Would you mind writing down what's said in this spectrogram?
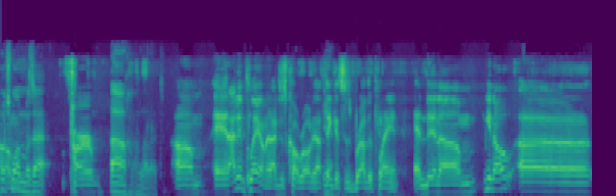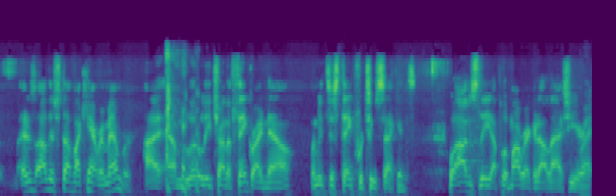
which um, one was that? Perm. Oh, I love it. Um, and I didn't play on it. I just co-wrote it. I think Yeah. it's his brother playing. And then, um, you know, uh, there's other stuff I can't remember. I, I'm literally trying to think right now. Let me just think for two seconds. Well, obviously, I put my record out last year. Right.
